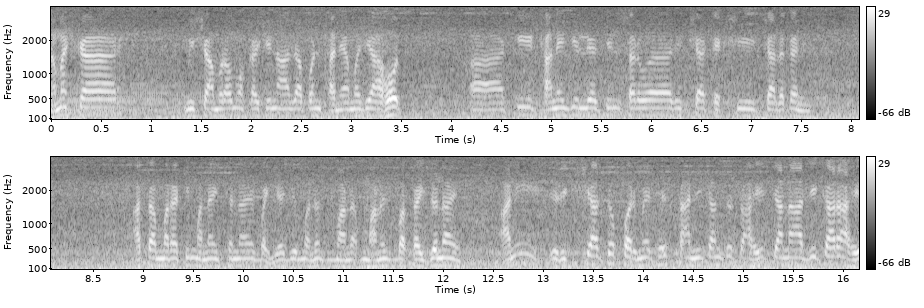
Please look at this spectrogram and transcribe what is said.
नमस्कार. मी शामराव मकाशीन आज आपण ठाण्यामध्ये आहोत. की ठाणे जिल्ह्यातील सर्व रिक्षा टॅक्सी चालकांनी आता मराठी म्हणायचं नाही भैयाजी म्हणत मान म्हणत बसायचं नाही. आणि रिक्षाचं परमिट हे स्थानिकांचंच आहे त्यांना अधिकार आहे.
